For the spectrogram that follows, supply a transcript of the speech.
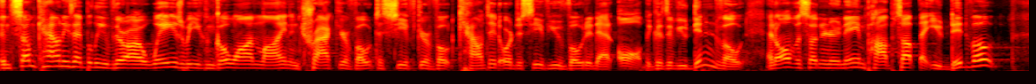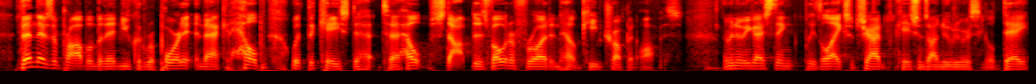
in some counties, I believe there are ways where you can go online and track your vote to see if your vote counted or to see if you voted at all. Because if you didn't vote and all of a sudden your name pops up that you did vote, then there's a problem, but then you could report it and that could help with the case to, to help stop this voter fraud and help keep Trump in office. Let me know what you guys think. Please like, subscribe, notifications on new every single day.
